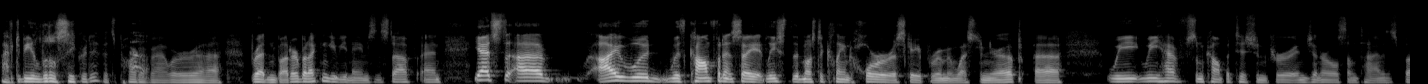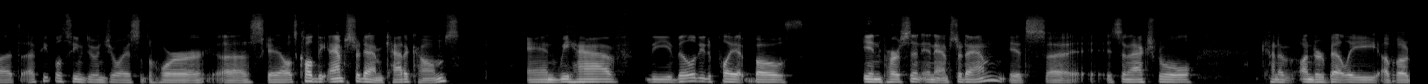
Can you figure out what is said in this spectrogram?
I have to be a little secretive. It's part oh. of our uh, bread and butter, but I can give you names and stuff. And yeah, it's uh, I would with confidence say at least the most acclaimed horror escape room in Western Europe. Uh, we we have some competition for in general sometimes, but uh, people seem to enjoy us at the horror uh, scale. It's called the Amsterdam Catacombs, and we have the ability to play it both in person in Amsterdam. It's uh, it's an actual kind of underbelly of a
